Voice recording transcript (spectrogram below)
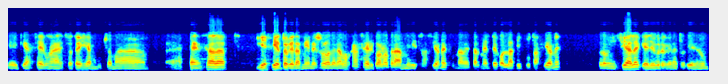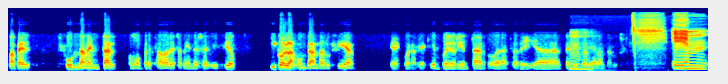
y hay que hacer una estrategia mucho más eh, pensada y es cierto que también eso lo tenemos que hacer con otras administraciones, fundamentalmente con las diputaciones provinciales, que yo creo que en esto tienen un papel fundamental como prestadores también de servicios, y con la Junta de Andalucía, que es, bueno, que es quien puede orientar toda la estrategia territorial andaluza. Em,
